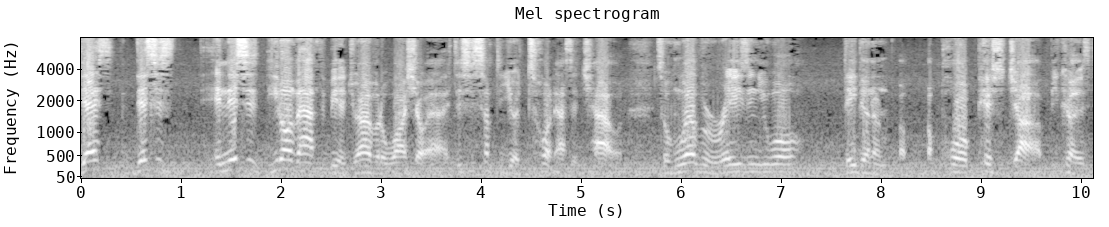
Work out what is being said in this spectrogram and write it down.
That's this is and this is you don't even have to be a driver to wash your ass. This is something you're taught as a child. So whoever raising you all, they done a, a, a poor piss job because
